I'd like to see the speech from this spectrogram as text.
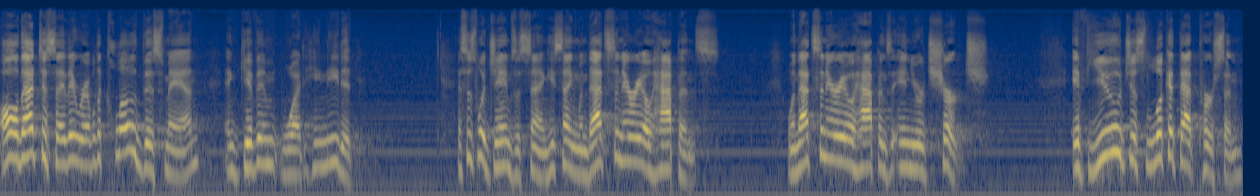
all that to say, they were able to clothe this man and give him what he needed. This is what James is saying. He's saying when that scenario happens, when that scenario happens in your church, if you just look at that person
